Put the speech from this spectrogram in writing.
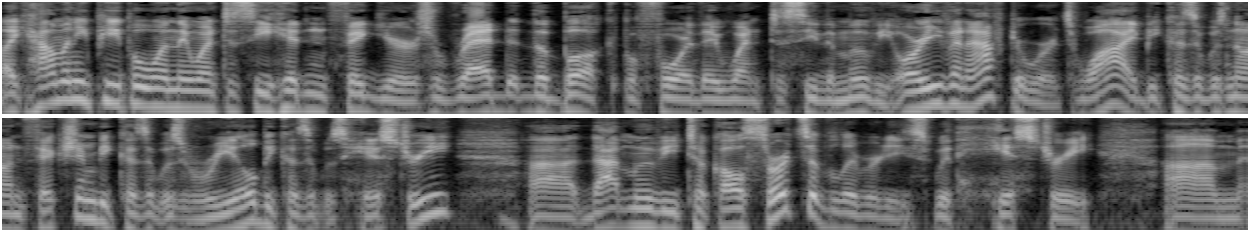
Like how many people when they went to see Hidden Figures read the book before they went to see the movie or even afterwards? Why? Because it was nonfiction, because it was real, because it was history. Uh, that movie took all sorts of liberties with history. Um,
